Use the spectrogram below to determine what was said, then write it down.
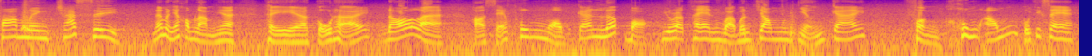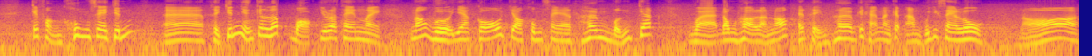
farming chassis. Nếu mà nhớ không lầm nha thì à, cụ thể đó là họ sẽ phun một cái lớp bọt urethane vào bên trong những cái phần khung ống của chiếc xe. Cái phần khung xe chính à thì chính những cái lớp bọt urethane này nó vừa gia cố cho khung xe thêm vững chắc và đồng thời là nó cải thiện thêm cái khả năng cách âm của chiếc xe luôn. Đó,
